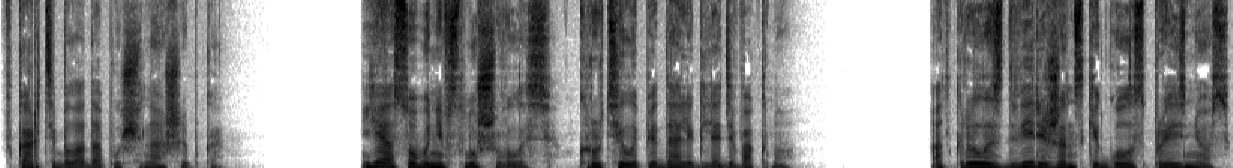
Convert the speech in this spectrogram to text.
В карте была допущена ошибка. Я особо не вслушивалась, крутила педали, глядя в окно. Открылась дверь, и женский голос произнес:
